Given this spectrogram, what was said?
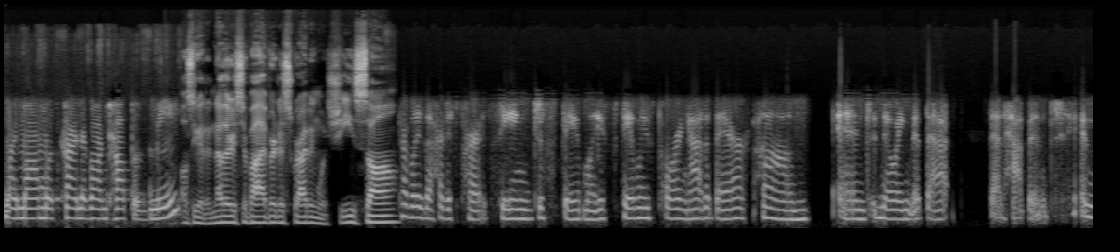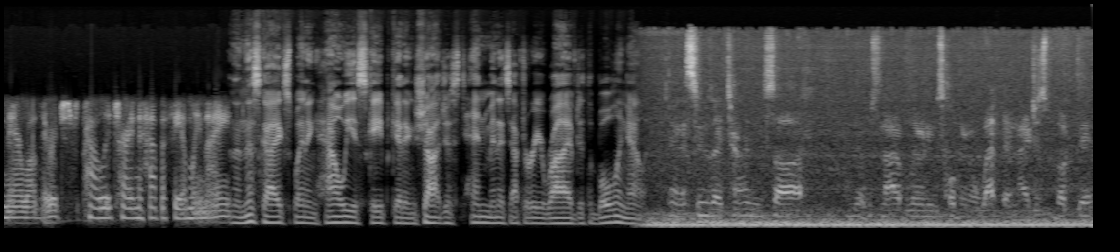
my mom was kind of on top of me. Also, you had another survivor describing what she saw. Probably the hardest part, seeing just families, families pouring out of there, um, and knowing that that that happened in there while they were just probably trying to have a family night. And then this guy explaining how he escaped getting shot just 10 minutes after he arrived at the bowling alley. And as soon as I turned and saw it was not a balloon, he was holding a weapon, I just booked it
